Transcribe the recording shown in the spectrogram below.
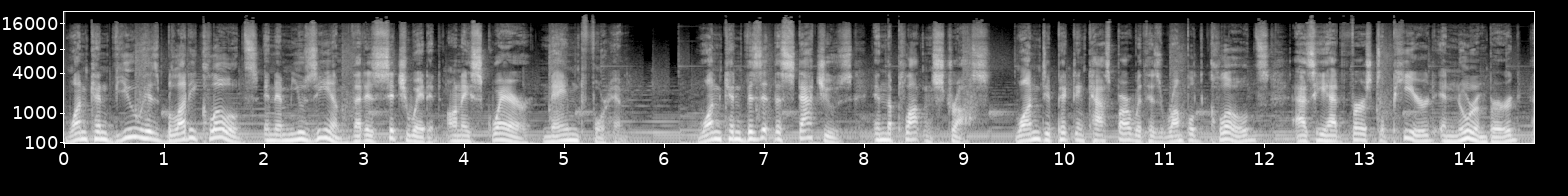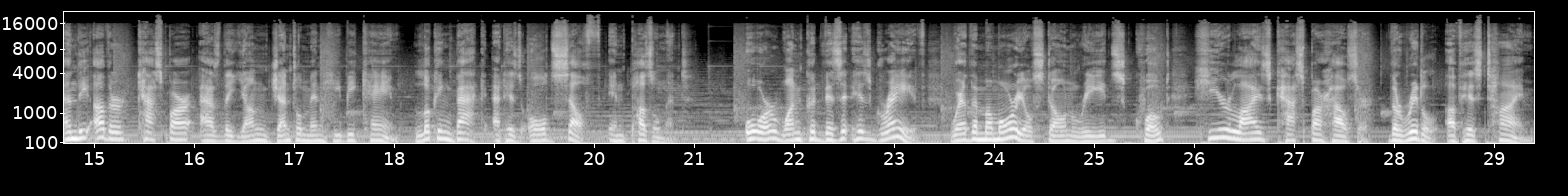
One can view his bloody clothes in a museum that is situated on a square named for him. One can visit the statues in the Platenstrasse, one depicting Kaspar with his rumpled clothes as he had first appeared in Nuremberg, and the other Kaspar as the young gentleman he became, looking back at his old self in puzzlement. Or one could visit his grave, where the memorial stone reads, quote, Here lies Kaspar Hauser, the riddle of his time.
